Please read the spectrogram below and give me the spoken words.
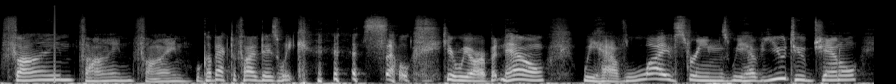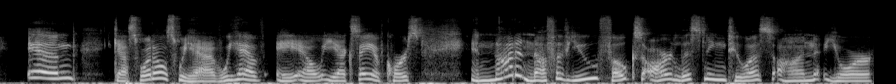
Fine, fine, fine. We'll go back to five days a week. so here we are. But now we have live streams. We have YouTube channel and guess what else we have? We have ALEXA, of course, and not enough of you folks are listening to us on your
